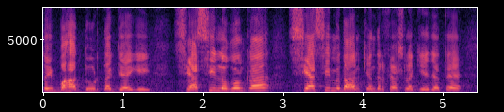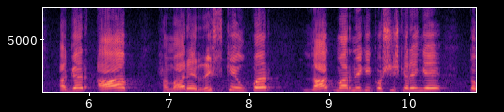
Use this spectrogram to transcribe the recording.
तो ये बहुत दूर तक जाएगी। सियासी लोगों का सियासी मैदान के अंदर फैसला किया जाता है। अगर आप हमारे रिस्क के ऊपर लात मारने की कोशिश करेंगे तो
